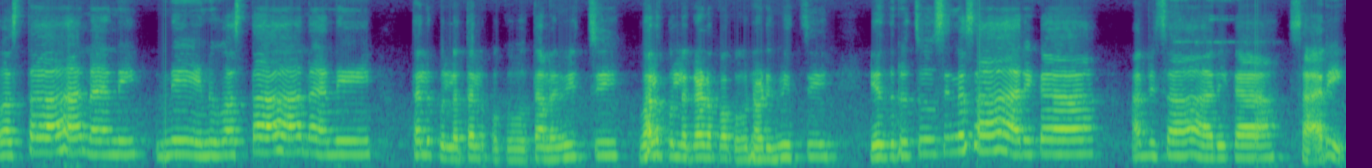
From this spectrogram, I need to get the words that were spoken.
వస్తానని నేను వస్తానని తలుపుల తలుపుకు తలమిచ్చి వలపుల గడపకు నడుమిచ్చి ఎదురు చూసిన సారిక అభిసారిక. సారి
